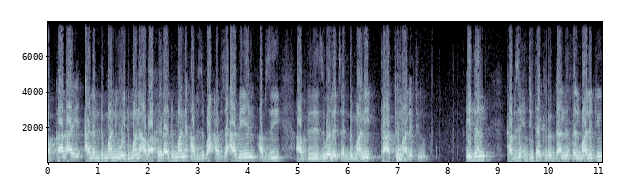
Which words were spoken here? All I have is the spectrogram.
ኣብ ካልኣይ ዓለም ድማ ወይ ድማ ኣብ ኣኼራ ድማ ኣብ ዝባዕ ኣብ ዝዓበየን ኣብዚ ኣብ ዝበለጸን ድማ ትኣቱ ማለት እዩ ኢዘን ካብዚ ሕጂ እንታይ ክንርዳእ ንኽእል ማለት እዩ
